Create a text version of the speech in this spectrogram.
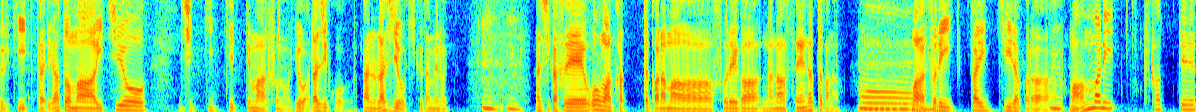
それ聞いてたりあとまあ一応実機って言ってまあその要はラジコあのラジオを聞くためのうんうん。ラジカセをまあ買ったからまあそれが7000円だったかな。まあそれ一回きりだから、うんまああんまり使って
